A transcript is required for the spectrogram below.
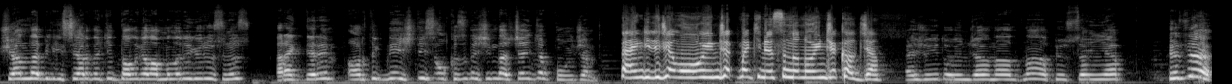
Şu anda bilgisayardaki dalgalanmaları görüyorsunuz. Karakterim artık ne içtiyse o kızı da şimdi aşağı ineceğim kovacağım. Ben gideceğim o oyuncak makinesinden oyuncak alacağım. Ejderit oyuncağını al ne yapıyorsan yap. Kızım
